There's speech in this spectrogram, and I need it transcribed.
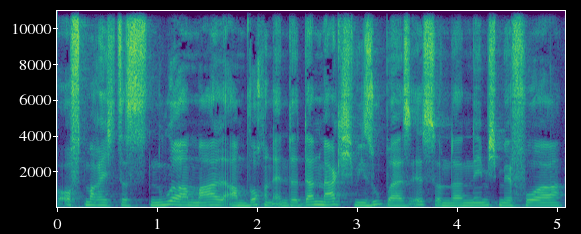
Oft mache ich das nur mal am Wochenende, dann merke ich, wie super es ist und dann nehme ich mir vor,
